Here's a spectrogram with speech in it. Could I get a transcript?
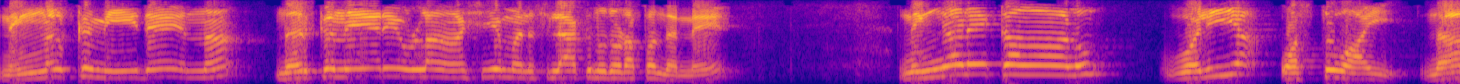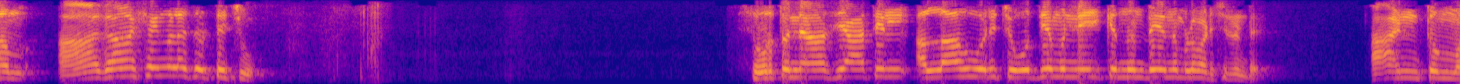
നിങ്ങൾക്ക് മീതെ എന്ന നേർക്കുനേരെയുള്ള ആശയം മനസ്സിലാക്കുന്നതോടൊപ്പം തന്നെ നിങ്ങളെക്കാളും വലിയ വസ്തുവായി നാം ആകാശങ്ങളെ സൃഷ്ടിച്ചു. സുഹൃത്തുനാസിയാത്തിൽ അള്ളാഹു ഒരു ചോദ്യം ഉന്നയിക്കുന്നുണ്ട് എന്ന് നമ്മൾ പഠിച്ചിട്ടുണ്ട്. അൻതും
